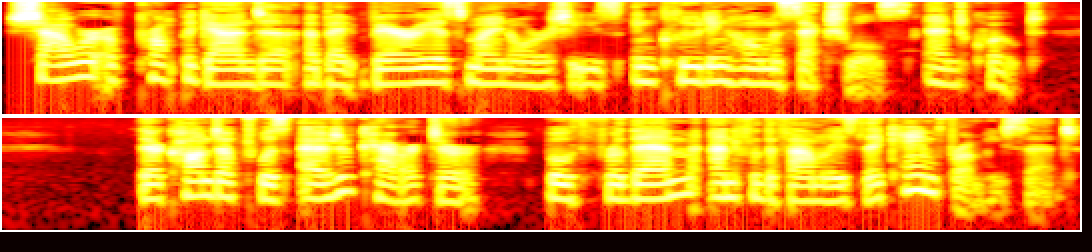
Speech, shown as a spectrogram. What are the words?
shower of propaganda about various minorities, including homosexuals. Their conduct was out of character, both for them and for the families they came from, he said.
